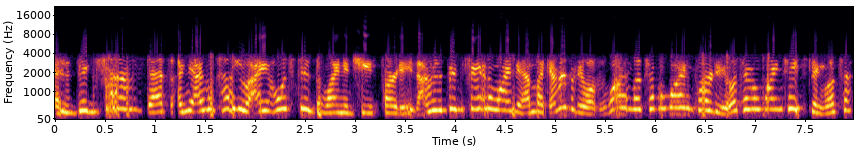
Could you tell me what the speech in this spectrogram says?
as big firms, that's, I mean, I will tell you, I hosted the wine and cheese parties. I was a big fan of wine. I'm like, everybody loves wine. Let's have a wine party. Let's have a wine tasting. Let's have,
